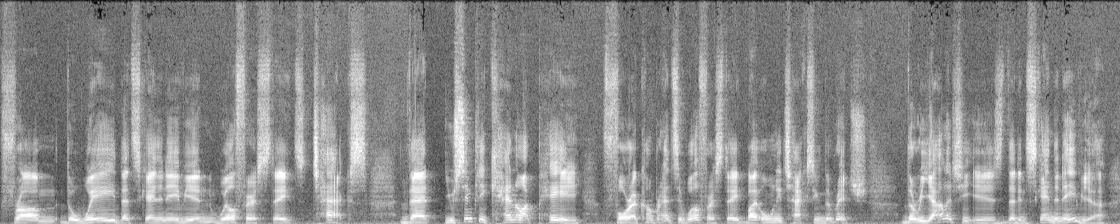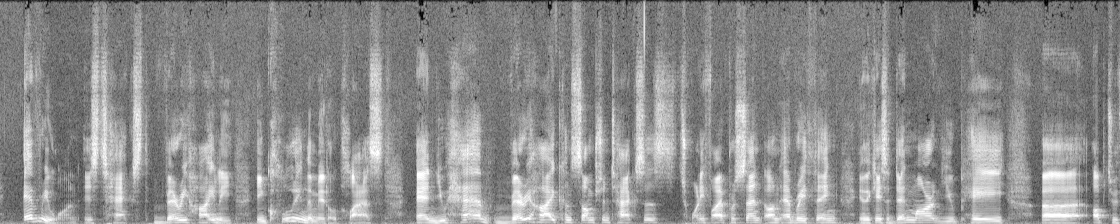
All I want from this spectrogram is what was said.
from the way that Scandinavian welfare states tax that you simply cannot pay for a comprehensive welfare state by only taxing the rich. The reality is that in Scandinavia, everyone is taxed very highly, including the middle class. And you have very high consumption taxes, 25% on everything. In the case of Denmark, you pay uh, up to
